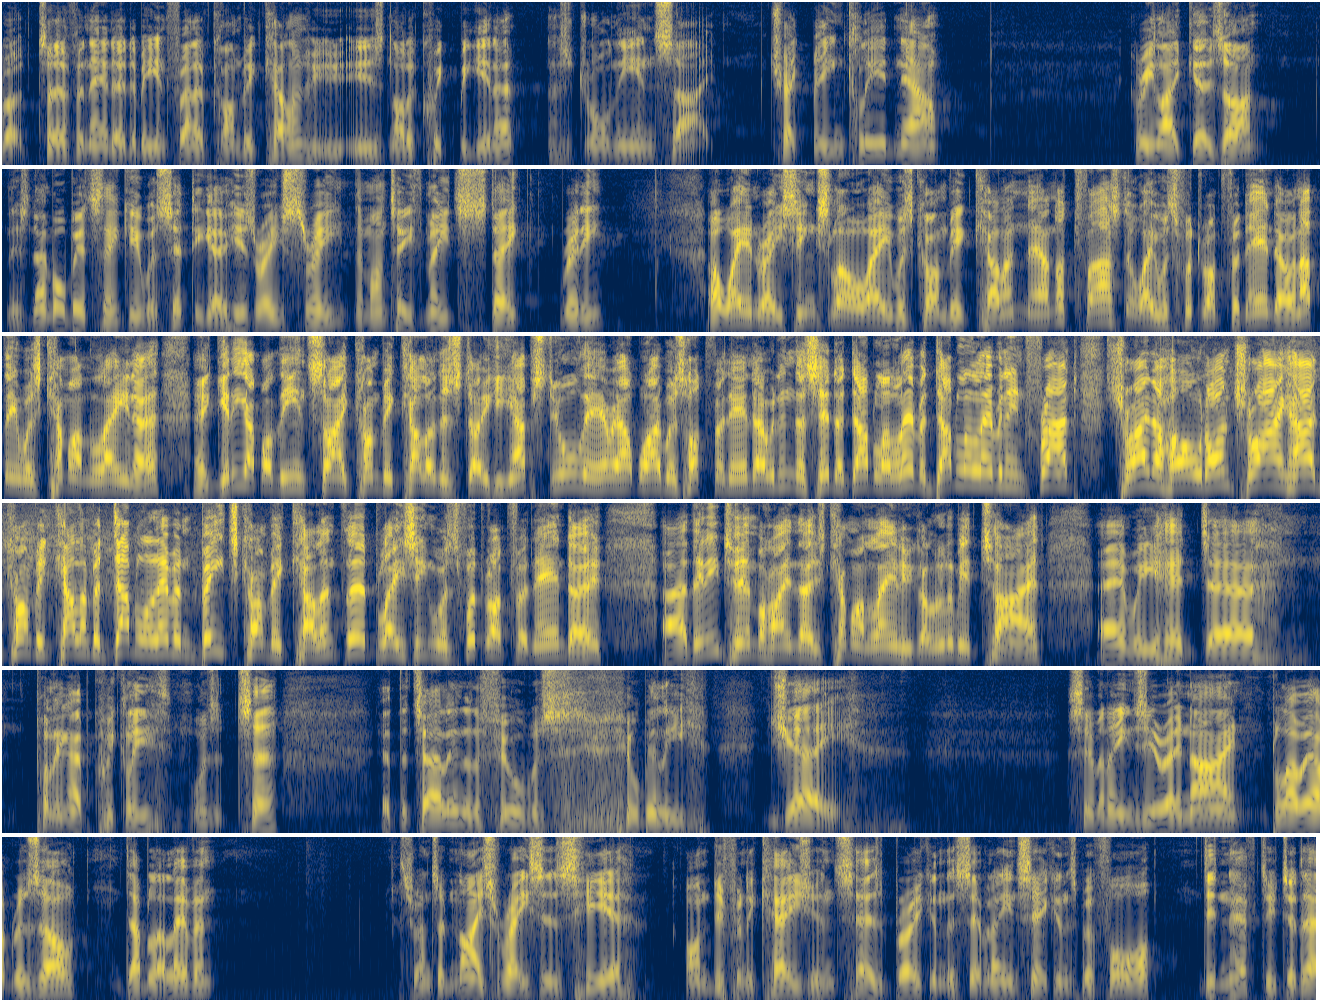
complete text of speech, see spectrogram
got uh, Fernando to be in front of Convict Cullen, who is not a quick beginner, has drawn the inside. Track being cleared now. Green light goes on. There's no more bets, thank you. We're set to go. Here's race three. The Monteith Meets stake. Ready? Away in racing, slow away was Convict Cullen. Now, not fast away was Footrot Fernando, and up there was Come On Lena. And getting up on the inside, Convict Cullen is stoking up. Still there, out wide was Hot Fernando, and in the centre, Double Eleven. Double Eleven in front, trying to hold on, trying hard, Convict Cullen, but Double Eleven beats Convict Cullen. Third placing was Footrot Fernando. Uh, then he turned behind those Come On Lena, who got a little bit tired, and we had uh, pulling up quickly. Was it uh, at the tail end of the field? Was Hillbilly. J. 1709, blowout result, double 11. He's run some nice races here on different occasions, has broken the 17 seconds before, didn't have to today.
